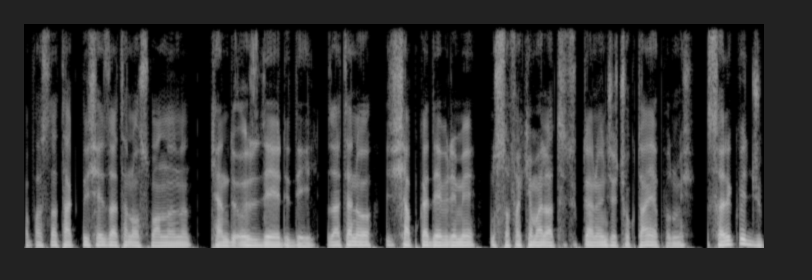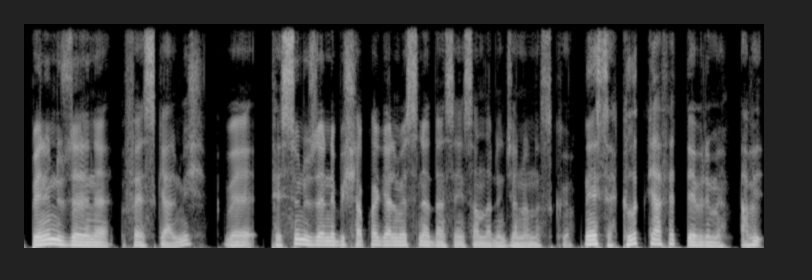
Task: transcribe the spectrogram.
Kafasına taktığı şey zaten Osmanlı'nın kendi öz değeri değil. Zaten o şapka devrimi Mustafa Kemal Atatürk'ten önce çoktan yapılmış. Sarık ve cübbenin üzerine fes gelmiş ve fesin üzerine bir şapka gelmesi nedense insanların canını sıkıyor. Neyse kılık kıyafet devrimi. Abi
